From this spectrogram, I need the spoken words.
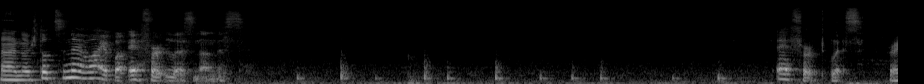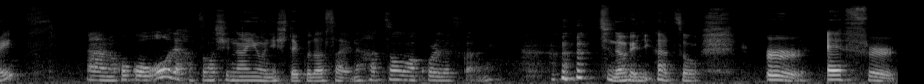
あの、一つ目はやっぱ effortless なんです。effortless, right? あのここを O で発音しないようにしてくださいね。発音はこれですからね。ちなみに発音。Er effort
